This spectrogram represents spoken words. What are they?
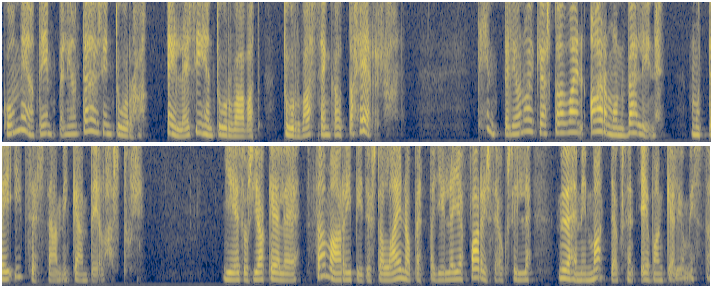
Komea temppeli on täysin turha, ellei siihen turvaavat turvaa sen kautta Herraan. Temppeli on oikeastaan vain armon väline, mutta ei itsessään mikään pelastus. Jeesus jakelee samaa ripitystä lainopettajille ja fariseuksille myöhemmin Matteuksen evankeliumissa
